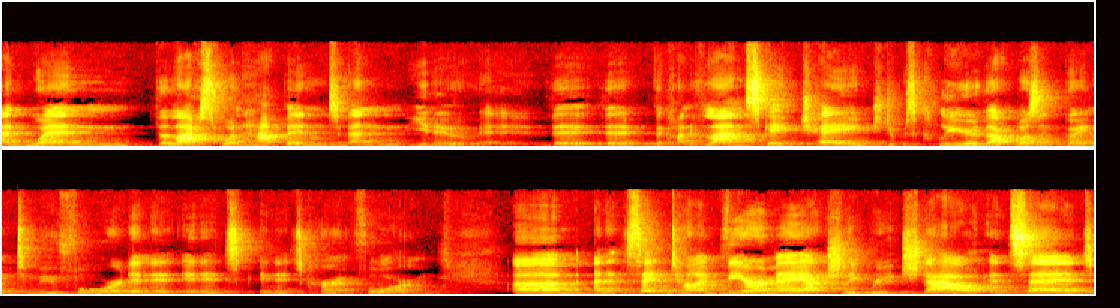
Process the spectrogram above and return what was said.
and when the last one happened and, you know, the, the, the kind of landscape changed, it was clear that wasn't going to move forward in, it, in, its, in its current form. Um, and at the same time, VRMA actually reached out and said,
